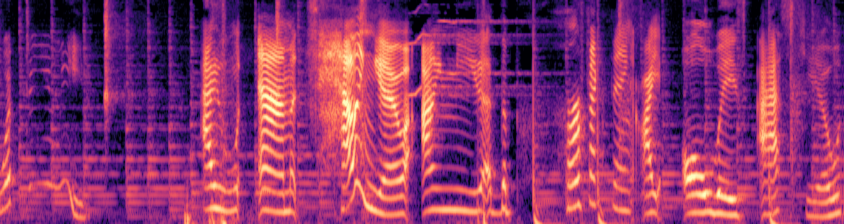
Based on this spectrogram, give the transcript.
What do you need? I am telling you, I need the perfect thing I always ask you.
